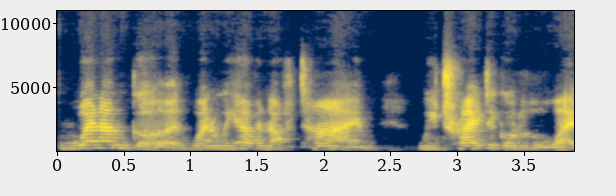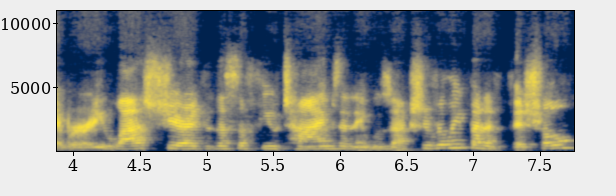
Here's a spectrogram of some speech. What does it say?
when I'm good, when we have enough time, we try to go to the library. Last year I did this a few times and it was actually really beneficial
